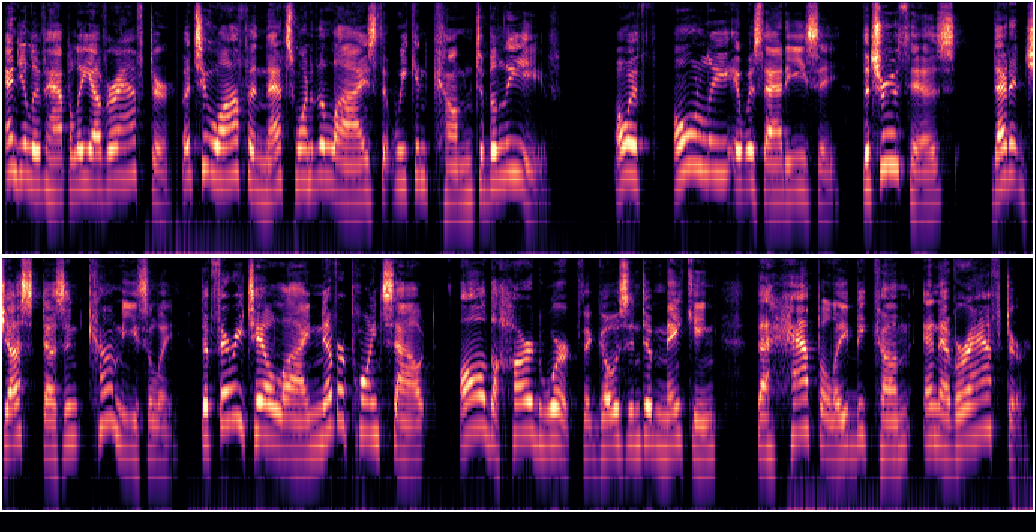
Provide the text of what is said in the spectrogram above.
and you live happily ever after. But too often, that's one of the lies that we can come to believe. Oh, if only it was that easy. The truth is that it just doesn't come easily. The fairy tale lie never points out all the hard work that goes into making the happily become an ever after.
